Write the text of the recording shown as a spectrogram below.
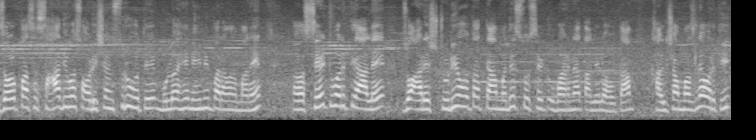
जवळपास सहा दिवस ऑडिशन सुरू होते. मुलं हे नेहमीप्रमाणे सेटवरती आले. जो आर एस स्टुडिओ होता त्यामध्येच तो सेट उभारण्यात आलेला होता. खालच्या मजल्यावरती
